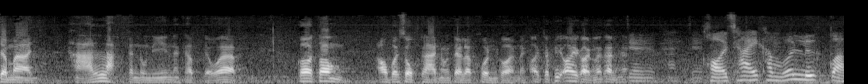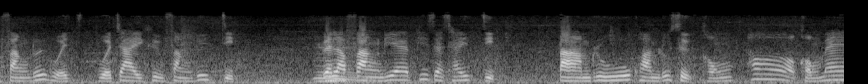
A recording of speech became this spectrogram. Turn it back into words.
จะมาหาหลักกันตรงนี้นะครับ แต่ว่าก็ต้องเอาประสบการณ์ของแต่ละคนก่อนนะเอาจากพี่อ้อยก่อนแล้วกันฮะ เจอค่ะเจอ ขอใช้คำว่าลึกกว่าฟังด้วยหัวหัวใจคือฟังด้วยจิตอืมเวลาฟังเนี่ยพี่จะใช้จิตตามรู้ความรู้สึกของพ่อของแม่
